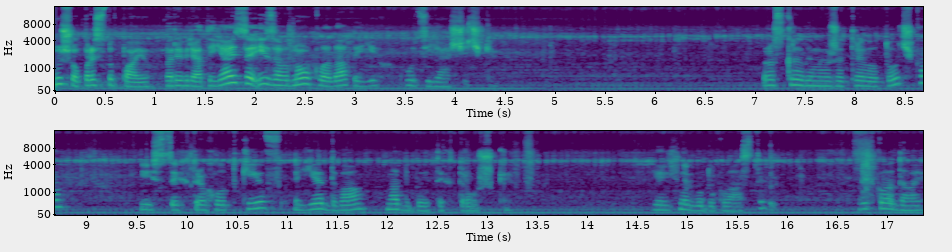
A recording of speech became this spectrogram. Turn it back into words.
Ну що, приступаю перевіряти яйця і заодно вкладати їх у ці ящички. Розкрили ми вже три лоточка. з цих трьох лотків є два надбитих трошки. Я їх не буду класти. Відкладаю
